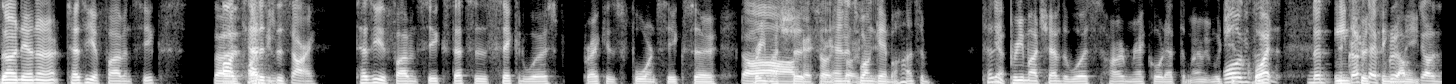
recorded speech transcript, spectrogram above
No, no, no, no. Tassie are five and six. no, Oh, it's that not- is Tassie, the- sorry. Tassie are five and six. That's the second worst. Breakers four and six. So pretty Ah, much, okay, it- sorry, and it's one yeah. game behind. So Tassie Yeah. pretty much have the worst home record at the moment, which Well, is quite. the, the interesting to me. the other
